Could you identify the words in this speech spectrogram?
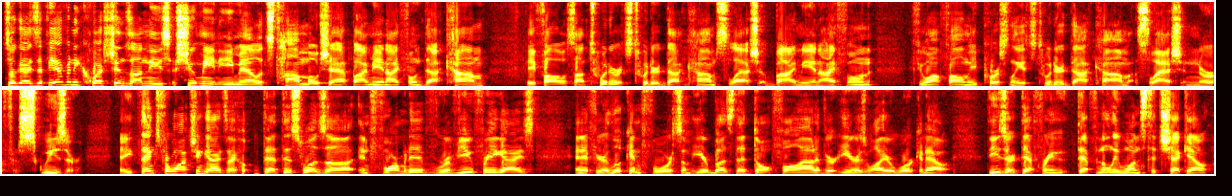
So guys, if you have any questions on these, shoot me an email. It's tommoccia at buymeaniphone.com. Okay, follow us on Twitter. It's twitter.com slash buymeaniphone. If you want to follow me personally, it's twitter.com slash nerf squeezer. Hey, thanks for watching, guys. I hope that this was an informative review for you guys. And if you're looking for some earbuds that don't fall out of your ears while you're working out, these are definitely definitely ones to check out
